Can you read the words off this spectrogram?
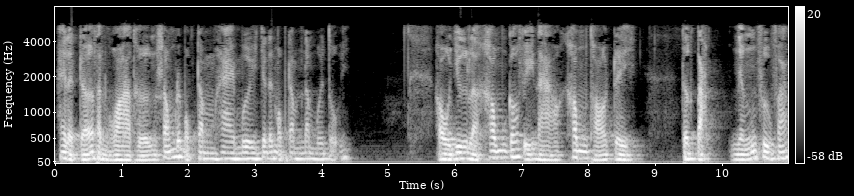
hay là trở thành hòa thượng sống đến 120 cho đến 150 tuổi. Hầu như là không có vị nào không thọ trì thực tập những phương pháp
